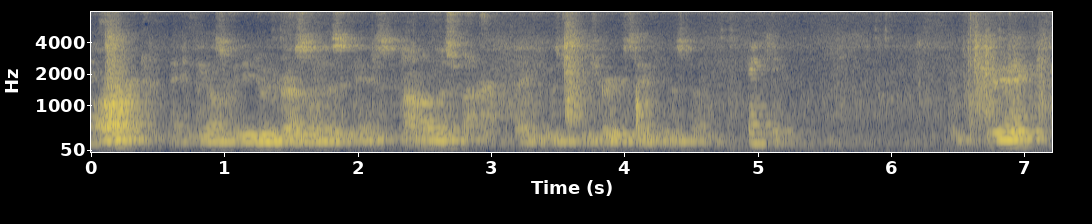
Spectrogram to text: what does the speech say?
Yes, All sir. right, anything else we need to address on this case? Not on this matter. Thank you, Mr. Gutierrez, thank you, Ms. Dunn. Thank you. Okay,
